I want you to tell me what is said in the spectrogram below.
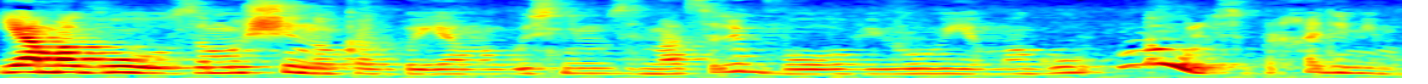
я могу за мужчину, как бы, я могу с ним заниматься любовью, я могу ну, на улице, проходя мимо.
